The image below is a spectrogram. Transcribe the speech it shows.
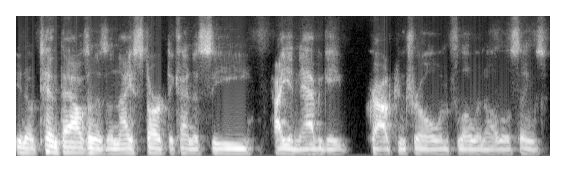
you know, 10,000 is a nice start to kind of see how you navigate crowd control and flow and all those things.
